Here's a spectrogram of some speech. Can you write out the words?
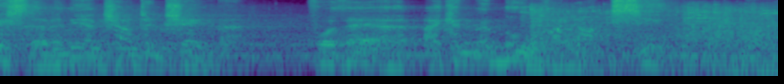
Place them in the enchanted chamber. For there, I can remove a locked seal.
